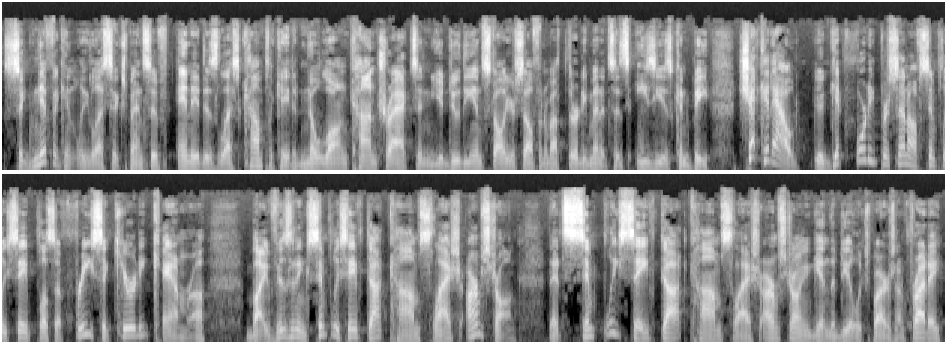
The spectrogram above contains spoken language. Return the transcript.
significantly less expensive and it is less complicated. No long contracts and you do the install yourself in about 30 minutes. As easy as can be. Check it out. Get 40% off SimpliSafe plus a free security camera by visiting simplisafe.com slash Armstrong. That's simplisafe.com slash Armstrong. Again, the deal expires on Friday.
